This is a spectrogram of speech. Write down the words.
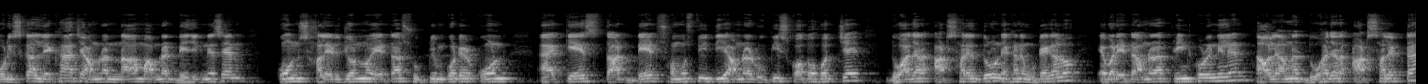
পরিষ্কার লেখা আছে, আপনার নাম, আপনার ডেজিগনেশন কোন সালের জন্য এটা, সুপ্রিম কোর্টের কোন কেস, তার ডেট সমস্তই দিয়ে আপনার রুপিস কত হচ্ছে দু হাজার আট সালের ধরুন এখানে উঠে গেল, এবার এটা আপনারা প্রিন্ট করে নিলেন, তাহলে আপনার দু হাজার আট সালেরটা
